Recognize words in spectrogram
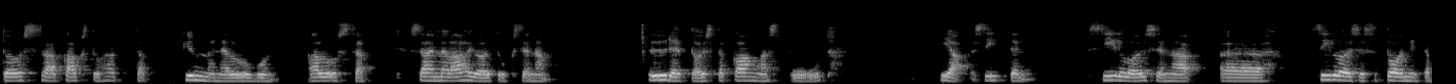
Tuossa 2010-luvun alussa saimme lahjoituksena 11 kangaspuut. Ja sitten silloisena, silloisessa toiminta,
